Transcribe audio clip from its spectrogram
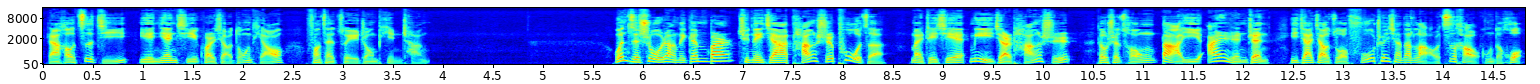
然后自己也拈起一块小冬条，放在嘴中品尝。文子树让那跟班去那家糖食铺子卖这些蜜饯糖食，都是从大义安仁镇一家叫做福春祥的老字号供的货。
